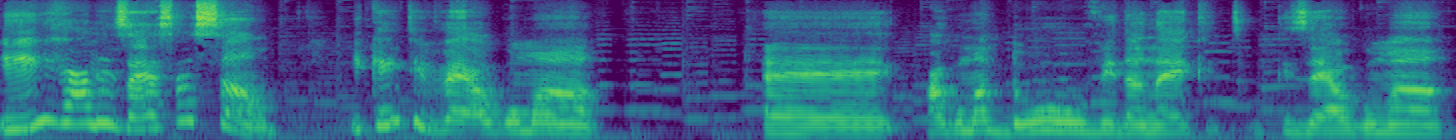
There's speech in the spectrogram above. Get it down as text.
e realizar essa ação. E quem tiver alguma é, alguma dúvida, né, que quiser alguma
